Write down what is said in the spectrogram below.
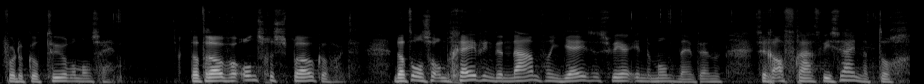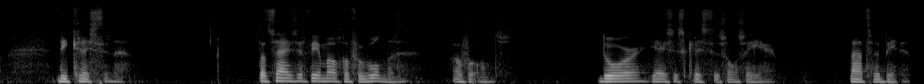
voor de cultuur om ons heen. Dat er over ons gesproken wordt. Dat onze omgeving de naam van Jezus weer in de mond neemt en zich afvraagt wie zijn dat toch, die christenen. Dat zij zich weer mogen verwonderen over ons. Door Jezus Christus onze Heer. Laten we bidden.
